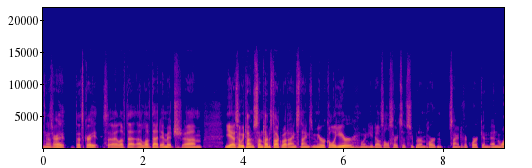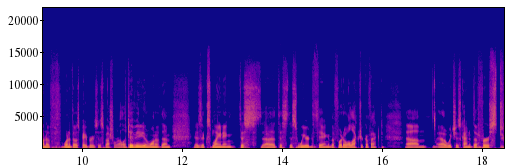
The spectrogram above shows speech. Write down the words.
that's right. That's great. So I love that. I love that image. Um, yeah, so we t- sometimes talk about Einstein's miracle year when he does all sorts of super important scientific work, and, and one of one of those papers is special relativity, and one of them is explaining this uh, this this weird thing, the photoelectric effect, um, uh, which is kind of the first.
